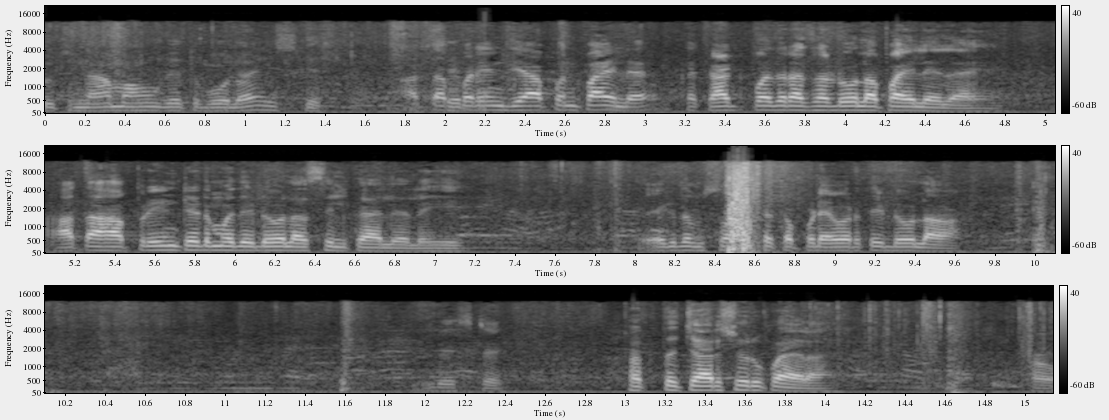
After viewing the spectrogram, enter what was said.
कुछ नाम होंगे तो बोला इसके। आतापर्यंत जे आपण पाहिलं तर काठपदराचा डोला पाहिलेला आहे. आता हा प्रिंटेडमध्ये डोला सिल्क आलेला आहे. एकदम सॉफ्ट कपड्यावरती डोला. बेस्ट आहे फक्त चारशे रुपयाला. हो.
